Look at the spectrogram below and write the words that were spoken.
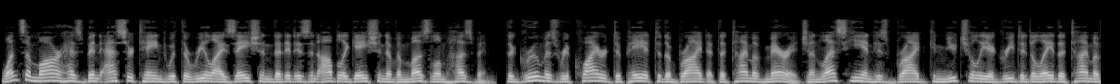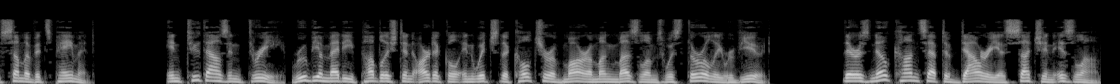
Once a mahr has been ascertained with the realization that it is an obligation of a Muslim husband, the groom is required to pay it to the bride at the time of marriage unless he and his bride can mutually agree to delay the time of some of its payment. In 2003, Rubya Mehdi published an article in which the culture of mahr among Muslims was thoroughly reviewed. There is no concept of dowry as such in Islam.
